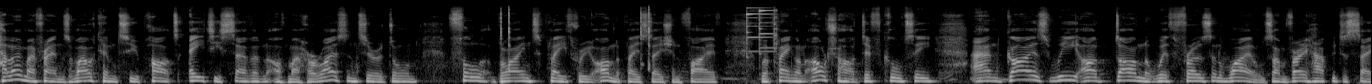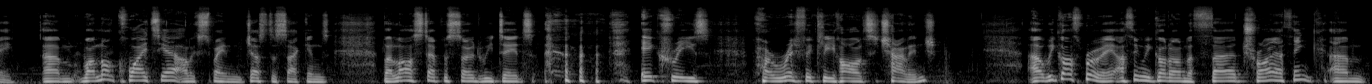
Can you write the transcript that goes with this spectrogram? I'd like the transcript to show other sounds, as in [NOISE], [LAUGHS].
Hello, my friends. Welcome to part 87 of my Horizon Zero Dawn full blind playthrough on the PlayStation 5. We're playing on ultra hard difficulty, and guys, we are done with Frozen Wilds. I'm very happy to say. Um, well, not quite yet. I'll explain in just a second. But last episode we did [LAUGHS] Ikrie's horrifically hard challenge. Uh, we got through it. I think we got it on the third try, I think. Um,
